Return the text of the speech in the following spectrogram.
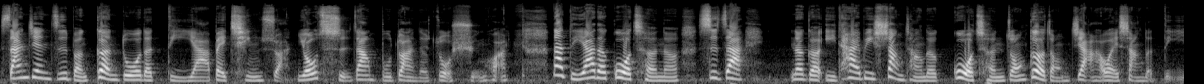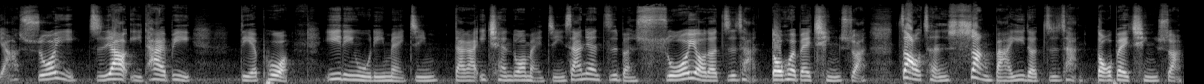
三件资本更多的抵押被清算，由此这样不断的做循环。那抵押的过程呢，是在那个以太币上涨的过程中各种价位上的抵押，所以只要以太币。跌破一零五零美金，大概一千多美金，三件资本所有的资产都会被清算，造成上百亿的资产都被清算。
